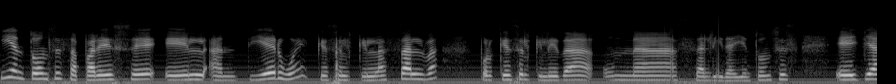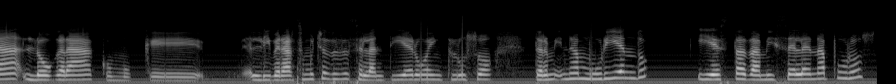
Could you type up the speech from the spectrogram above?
y entonces aparece el antihéroe, que es el que la salva, porque es el que le da una salida. Y entonces ella logra como que liberarse muchas veces el antihéroe incluso termina muriendo y esta damisela en apuros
